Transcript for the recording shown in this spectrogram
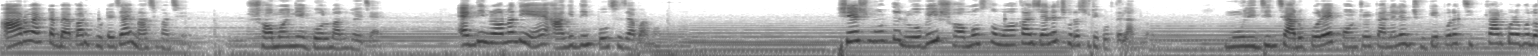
আরও একটা ব্যাপার ঘটে যায় মাঝে মাঝে। সময় নিয়ে গোলমাল হয়ে যায়। একদিন রওনা দিয়ে আগের দিন পৌঁছে যাবার মতো। শেষ মুহূর্তে রবি সমস্ত মহাকাশ যানে ছোটাছুটি করতে লাগল। মূল ইঞ্জিন চালু করে কন্ট্রোল প্যানেলে ঝুঁকে পড়ে চিৎকার করে বলল,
